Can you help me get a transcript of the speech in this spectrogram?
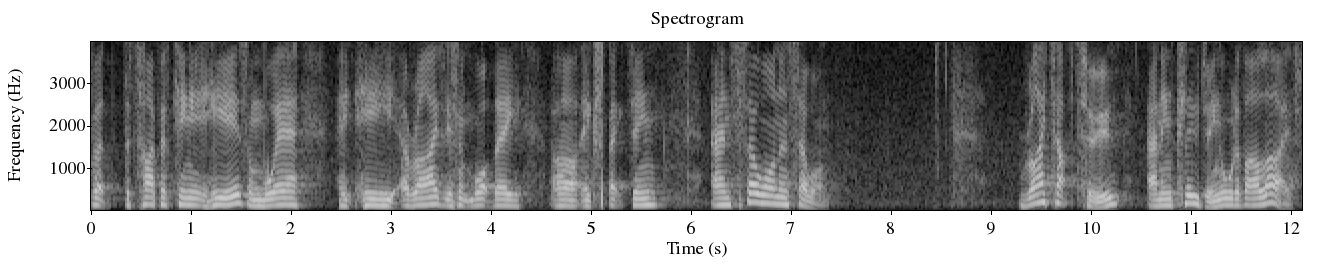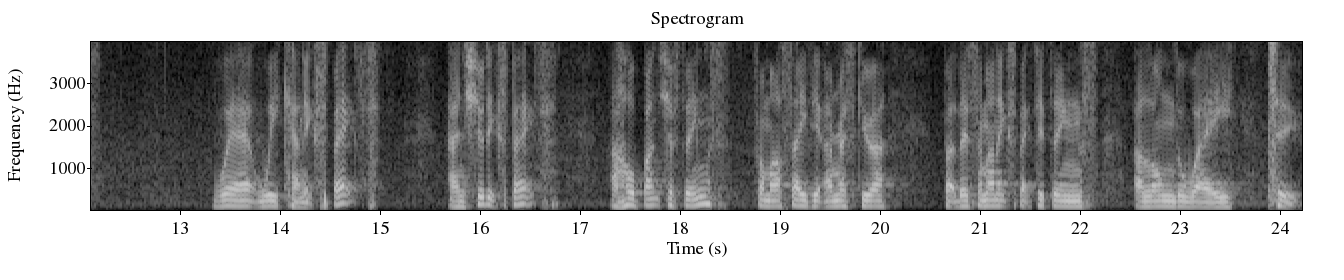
but the type of king he is and where he arrives isn't what they are expecting, and so on and so on. Right up to and including all of our lives, where we can expect and should expect a whole bunch of things from our Saviour and Rescuer, but there's some unexpected things along the way too.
